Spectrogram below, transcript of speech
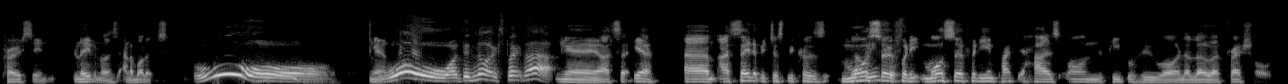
protein. Believe it or not, it's anabolics. Ooh. Yeah. Whoa! I did not expect that. Yeah, yeah, I'd say yeah. Um, I say that just because more be so for the more so for the impact it has on the people who are on a lower threshold,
